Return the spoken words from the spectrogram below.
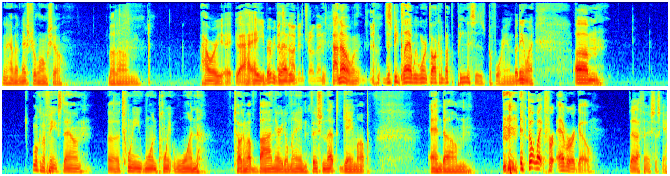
gonna have an extra long show. But um how are you? uh, Hey, you better be That's glad. an odd intro then. I know. Just be glad we weren't talking about the penises beforehand. But anyway, um, welcome to Phoenix Down, uh, twenty one point one. Talking about binary domain, finishing that game up, and um, it felt like forever ago that I finished this game.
